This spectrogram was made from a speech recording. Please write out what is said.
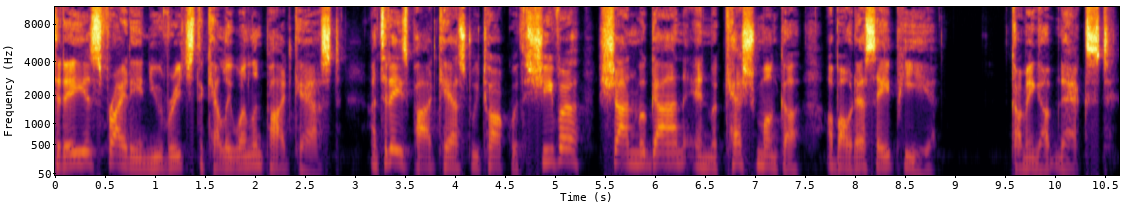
Today is Friday, and you've reached the Kelly Wenland Podcast. On today's podcast, we talk with Shiva Shanmugam and Mukesh Munka about SAP. Coming up next.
